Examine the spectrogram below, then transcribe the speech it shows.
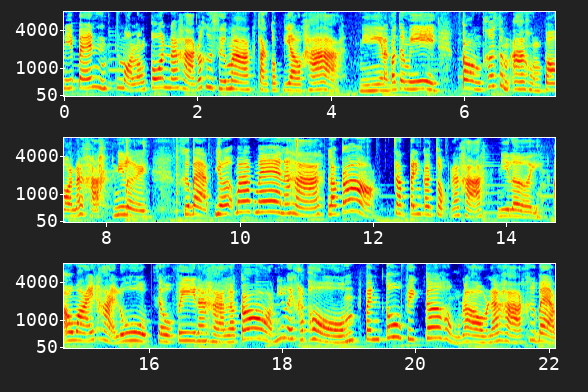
นี้เป็นหมอนรองก้นนะคะ ก็คือซื้อมาจากโตเกียวค่ะ นี่แล้วก็จะมีกล่องเครื่องสำอางของปอนนะคะ นี่เลย คือแบบเยอะมากแม่นะคะ แล้วก็ จะเป็นกระจกนะคะ นี่เลย เอาไว้ถ่ายรูปเซลฟี่นะคะ แล้วก็นี่เลยครับผม เป็นตู้ฟิกเกอร์ของเรานะคะ คือแบบ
